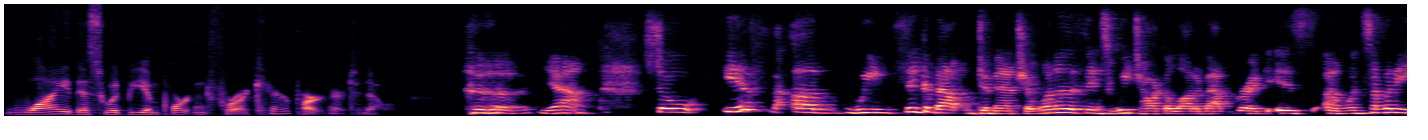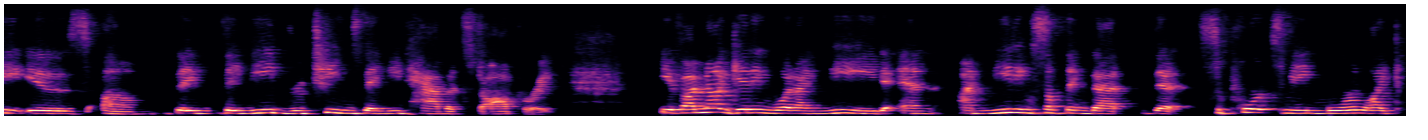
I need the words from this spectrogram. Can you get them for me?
why this would be important for a care partner to know? yeah. So if um, we think about dementia, one of the things we talk a lot about, Greg, is uh, when somebody is um, they they need routines, they need habits to operate. If I'm not getting what I need, and I'm needing something that that supports me more like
